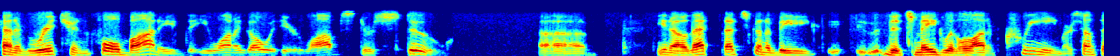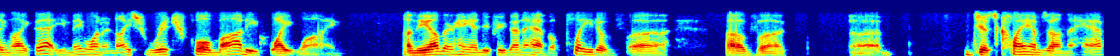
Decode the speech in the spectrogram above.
kind of rich and full bodied that you want to go with your lobster stew, uh, you know that that's going to be that's made with a lot of cream or something like that. You may want a nice, rich, full bodied white wine. On the other hand, if you're going to have a plate of uh, of uh, uh, just clams on the half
